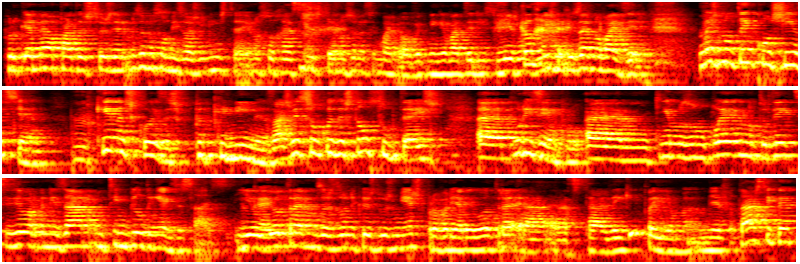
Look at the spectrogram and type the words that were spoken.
porque a maior parte das pessoas dizem, mas eu não sou misoginista, eu não sou racista, eu não sou não sei mais. Óbvio que ninguém vai dizer isso, mesmo, Claro. mesmo que o Zé não vai dizer. Mas não tem consciência. Pequenas coisas, pequeninas, às vezes são coisas tão subtis. Ah, por exemplo, ah, tínhamos um colega no outro dia que decidiu organizar um team building exercise. E eu Ok. e outra éramos as únicas duas mulheres, para variar a outra, era, era a secretária da equipa e uma mulher fantástica.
